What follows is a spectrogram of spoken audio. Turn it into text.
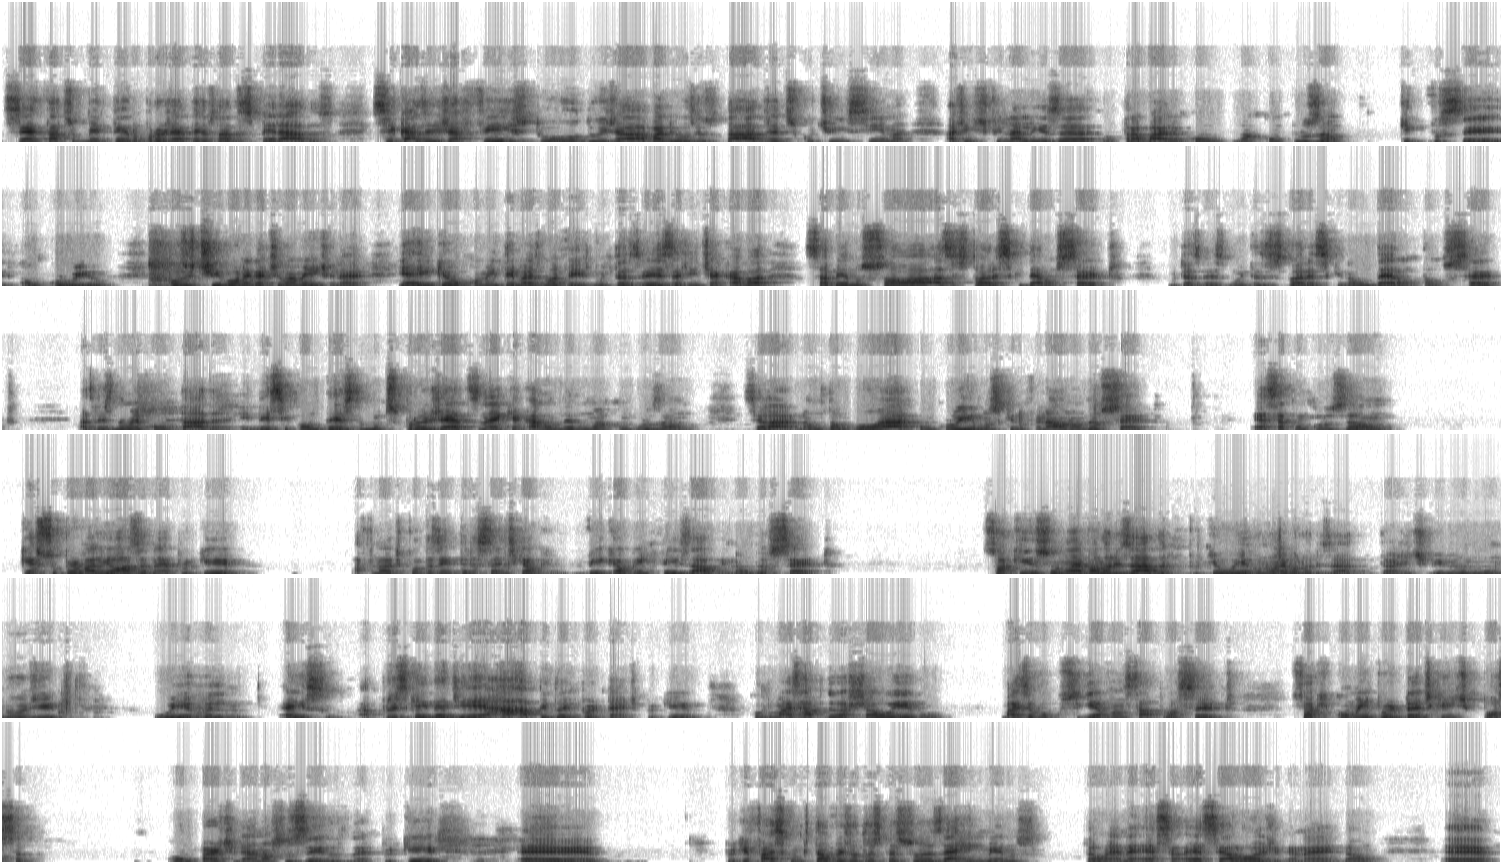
se está submetendo o projeto a resultados esperados, se caso ele já fez tudo e já avaliou os resultados, já discutiu em cima, a gente finaliza o trabalho com uma conclusão. O que, que você concluiu? Positivo ou negativamente, né? E aí que eu comentei mais uma vez, muitas vezes a gente acaba sabendo só as histórias que deram certo. Muitas vezes, muitas histórias que não deram tão certo, às vezes não é contada. E nesse contexto, muitos projetos, né, que acabam dando uma conclusão, sei lá, não tão boa, ah, concluímos que no final não deu certo. Essa conclusão, que é super valiosa, né, porque, afinal de contas, é interessante que alguém, ver que alguém fez algo e não deu certo. Só que isso não é valorizado, porque o erro não é valorizado. Então a gente vive num mundo onde o erro ele, é isso. Por isso que a ideia de errar rápido é importante, porque quanto mais rápido eu achar o erro, mais eu vou conseguir avançar para o acerto. Só que como é importante que a gente possa compartilhar nossos erros, né? Porque é, porque faz com que talvez outras pessoas errem menos. Então, é, né, essa, essa é a lógica, né? Então, é,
